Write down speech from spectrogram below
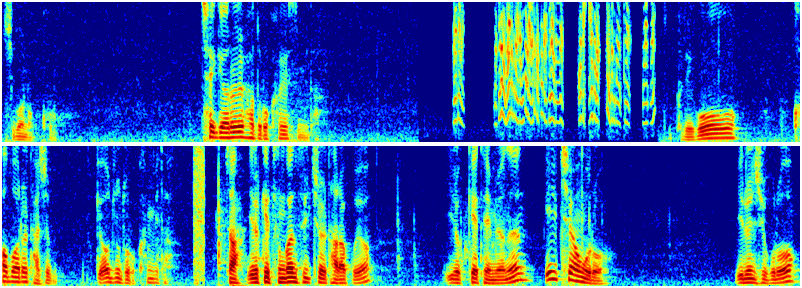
집어넣고 체결을 하도록 하겠습니다. 그리고 커버를 다시 껴주도록 합니다. 자, 이렇게 중간 스위치를 달았고요. 이렇게 되면은 일체형으로 이런 식으로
